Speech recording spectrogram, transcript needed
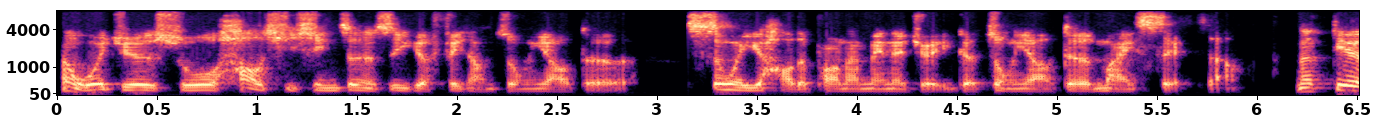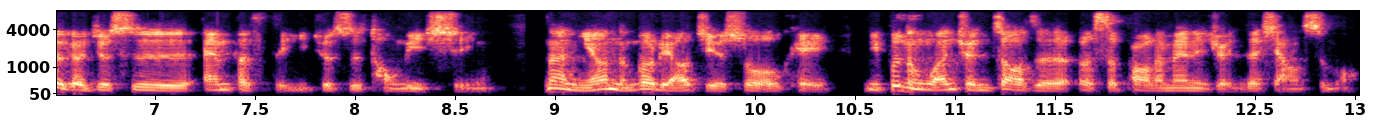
那我会觉得说，好奇心真的是一个非常重要的，身为一个好的 Product Manager 一个重要的 mindset 这样。那第二个就是 empathy，就是同理心。那你要能够了解说，OK，你不能完全照着 a support manager 你在想什么，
